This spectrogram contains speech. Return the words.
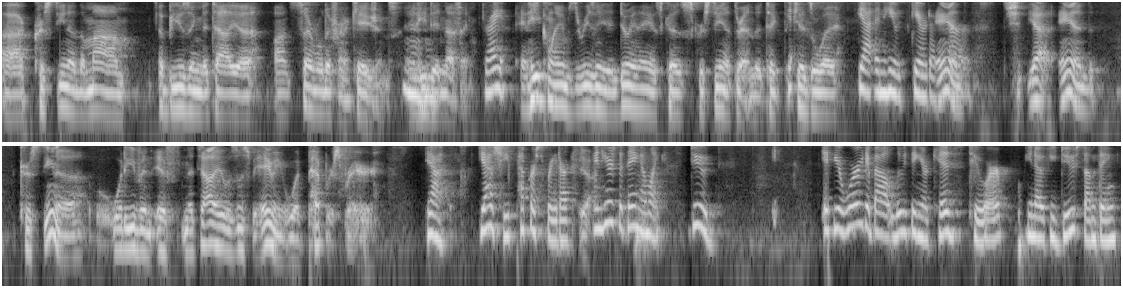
uh, Christina, the mom, abusing Natalia on several different occasions, and Mm-hmm. he did nothing. Right. And he claims the reason he didn't do anything is because Christina threatened to take the kids away. Yeah. And he was scared of And her. she, yeah, and Christina would even, if Natalia was misbehaving, would pepper spray her. Yeah. Yeah, she pepper sprayed her. Yeah. And here's the thing I'm like, dude, if you're worried about losing your kids to her, you know, if you do something,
